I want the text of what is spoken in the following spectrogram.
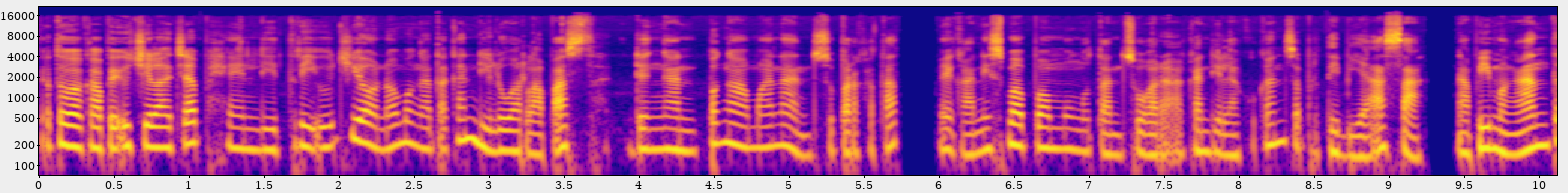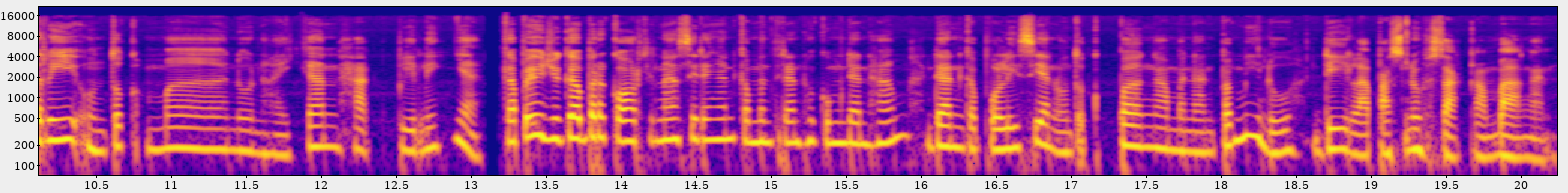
Ketua KPU Cilacap Hendy Tri Uciono mengatakan di luar lapas dengan pengamanan super ketat, mekanisme pemungutan suara akan dilakukan seperti biasa, tapi mengantri untuk menunaikan hak pilihnya. KPU juga berkoordinasi dengan Kementerian Hukum dan HAM dan kepolisian untuk pengamanan pemilu di Lapas Nusa Kambangan.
